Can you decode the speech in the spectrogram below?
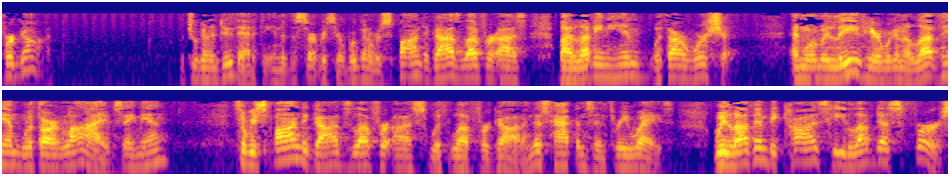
for God. Which we're going to do that at the end of the service here. We're going to respond to God's love for us by loving Him with our worship. And when we leave here, we're going to love Him with our lives. Amen? So respond to God's love for us with love for God. And this happens in three ways. We love Him because He loved us first.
